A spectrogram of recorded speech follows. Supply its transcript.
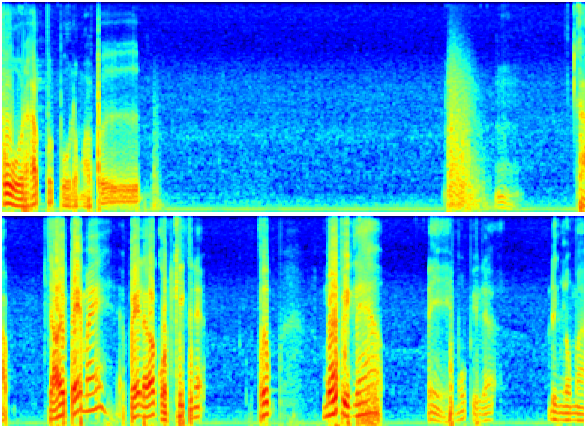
พูนะครับ พุทพูลงมาปื๊ดครับจะให้เป๊ะไหมเป๊ะแล้วก็กดคลิกตัวนี้ปึ๊บมูฟอีกแล้วนี่มูฟอีกแล้ว ดึงลงมา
